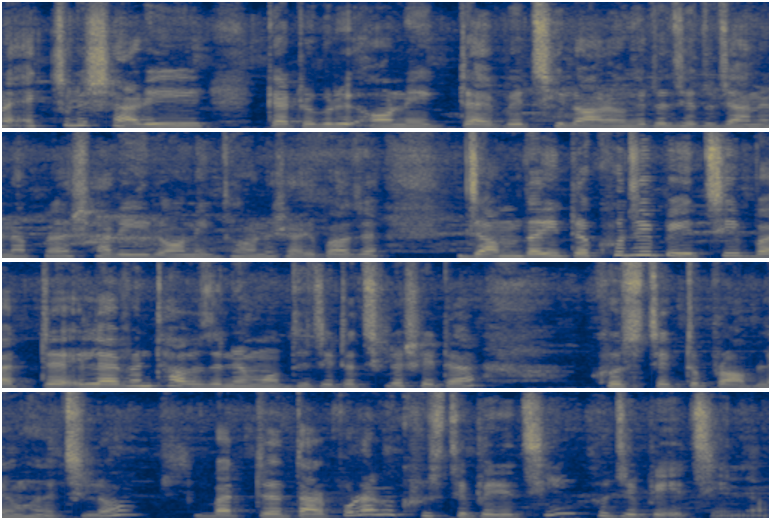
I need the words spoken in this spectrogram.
না। অ্যাকচুয়ালি শাড়ি ক্যাটাগরি অনেক টাইপের ছিল। আর এটা যেহেতু জানেন আপনারা, শাড়ির অনেক ধরনের শাড়ি পাওয়া যায়। জামদানিটা খুঁজে পেয়েছি বাট ইলেভেন থাউজেন্ডের মধ্যে যেটা ছিল, সেটা খুঁজতে একটু প্রবলেম হয়েছিল বাট তারপর আমি খুঁজতে পেরেছি খুঁজে পেয়েছিলাম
